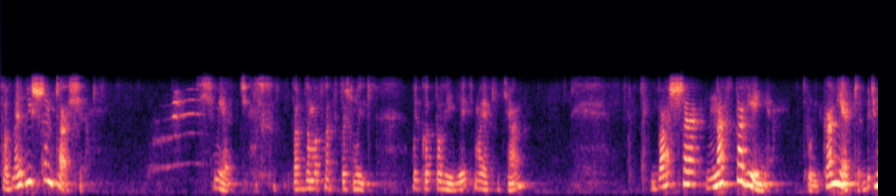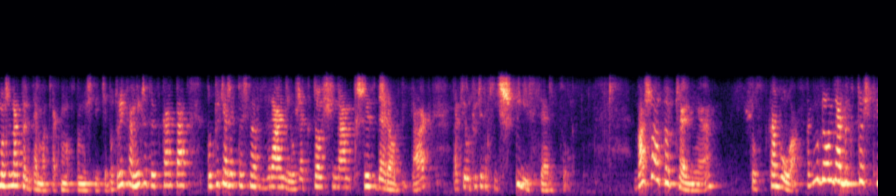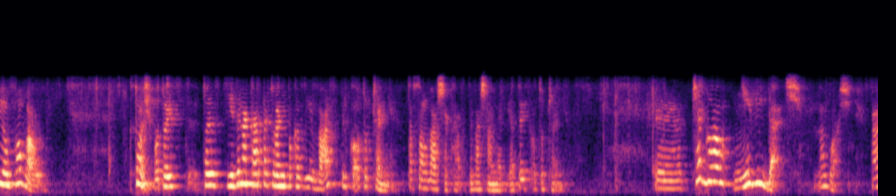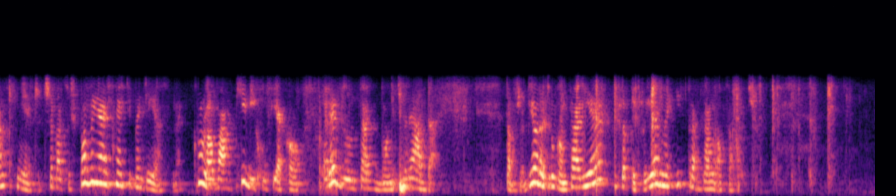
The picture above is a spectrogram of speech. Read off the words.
Co w najbliższym czasie? Śmierć. Bardzo mocno chce coś mój, mój kot powiedzieć, moja kicia. Wasze nastawienie. Trójka mieczy. Być może na ten temat tak mocno myślicie, bo trójka mieczy to jest karta poczucia, że ktoś nas zranił, że ktoś nam krzywdę robi, tak? Takie uczucie takiej szpili w sercu. Wasze otoczenie, szóstka buław. Tak wygląda, jakby ktoś triumfował. Ktoś, bo to jest, to jest jedyna karta, która nie pokazuje Was, tylko otoczenie. To są Wasze karty, Wasza energia, to jest otoczenie. E, Czego nie widać? No właśnie, As mieczy. Trzeba coś powyjaśniać i będzie jasne. Królowa kielichów jako rezultat bądź rada. Dobrze, biorę drugą talię, dopytujemy i sprawdzamy o co chodzi.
